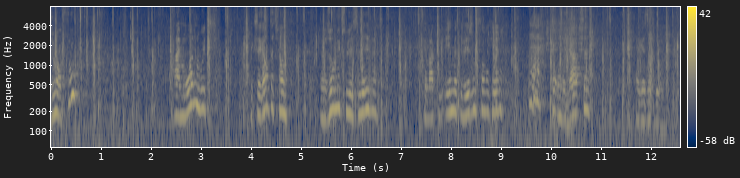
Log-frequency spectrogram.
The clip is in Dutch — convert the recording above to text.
Je m'en fous. I'm one with... Ik zeg altijd van, zo'n luxueus leven. Je maakt je één met de weersomstandigheden. Ja. Je ondergaat ze en je zet door.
